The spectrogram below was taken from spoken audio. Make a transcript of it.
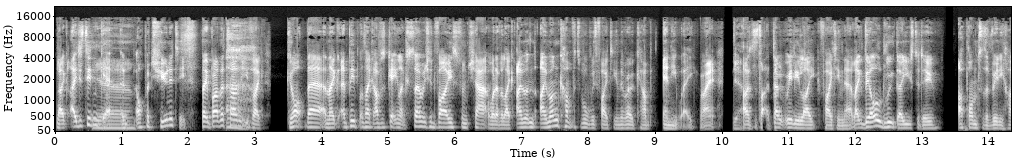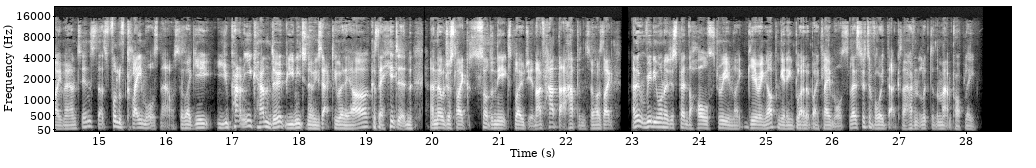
Like I just didn't get an opportunity. Like by the time that you've like got there, and like and people like I was getting like so much advice from chat or whatever. Like I'm I'm uncomfortable with fighting in the road camp anyway, right? Yeah. I was just like I don't really like fighting there. Like the old route that I used to do up onto the really high mountains that's full of claymores now so like you you apparently you can do it but you need to know exactly where they are because they're hidden and they'll just like suddenly explode you and i've had that happen so i was like i don't really want to just spend the whole stream like gearing up and getting blown up by claymores so let's just avoid that because i haven't looked at the map properly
